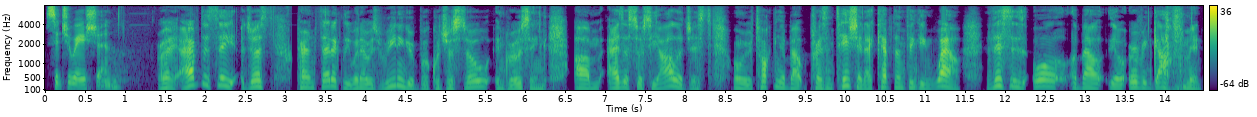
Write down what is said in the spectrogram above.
situation. Right. I have to say, just parenthetically, when I was reading your book, which was so engrossing, um, as a sociologist, when we were talking about presentation, I kept on thinking, wow, this is all about, you know, Erving Goffman,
